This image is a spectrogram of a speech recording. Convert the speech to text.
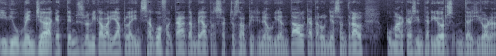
i diumenge aquest temps una mica variable i insegur afectarà també altres sectors del Pirineu Oriental, Catalunya Central, comarques interiors de Girona.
